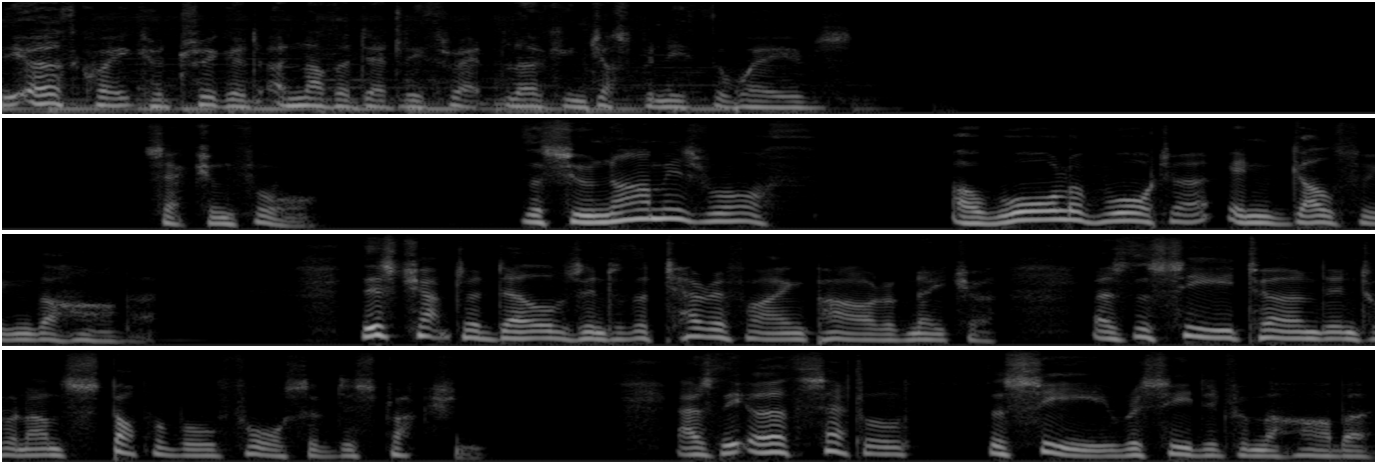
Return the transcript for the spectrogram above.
The earthquake had triggered another deadly threat lurking just beneath the waves. Section 4 the tsunami's wrath, a wall of water engulfing the harbour. This chapter delves into the terrifying power of nature as the sea turned into an unstoppable force of destruction. As the earth settled, the sea receded from the harbour,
